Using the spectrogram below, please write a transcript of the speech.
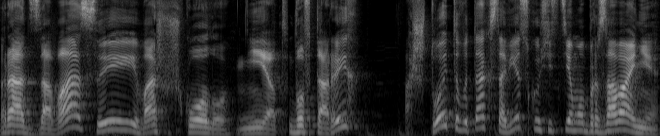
рад за вас и вашу школу. Нет. Во-вторых, а что это вы так советскую систему образования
